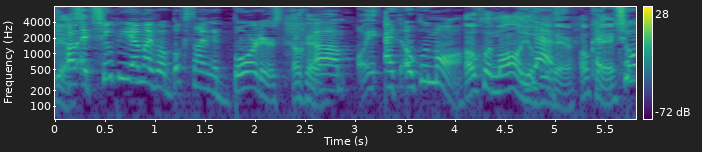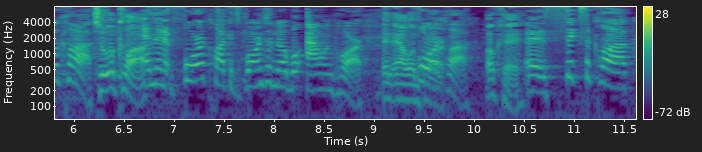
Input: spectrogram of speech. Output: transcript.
Yes. Uh, at 2 p.m., I have a book signing at Borders. Okay. Um, at the Oakland Mall. Oakland Mall, you'll yes, be there. Okay. At 2 o'clock. 2 o'clock. And then at 4 o'clock, it's Barnes & Noble, Allen Park. And Allen 4 Park. o'clock. Okay. At 6 o'clock,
